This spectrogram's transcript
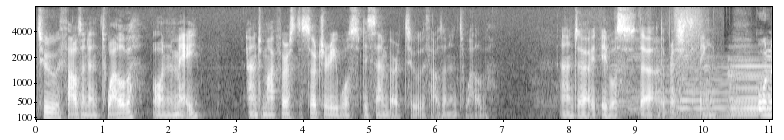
2012 on May, and my first surgery was December 2012. And uh, it, it was the, the breast thing. Kun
